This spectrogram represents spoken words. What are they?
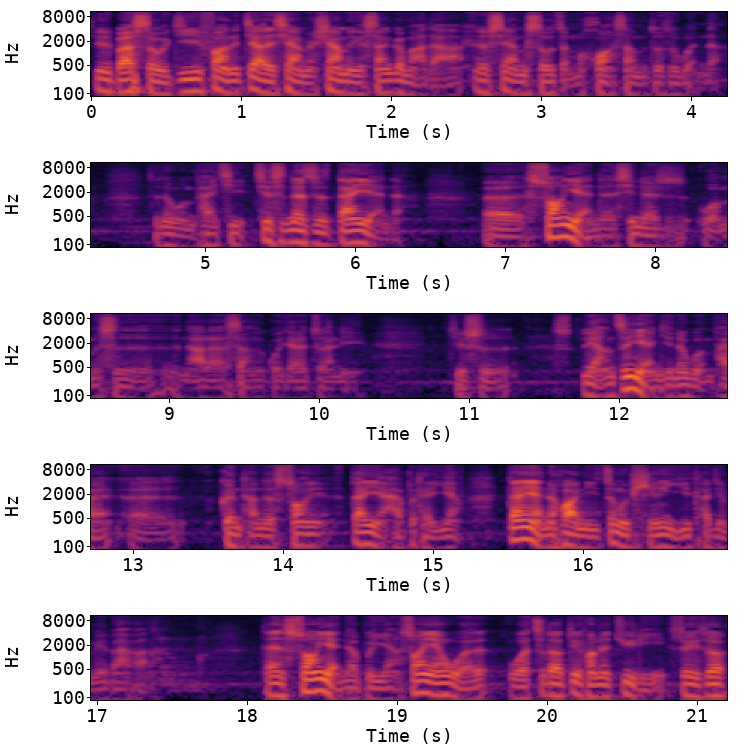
就是把手机放在架子下面，下面有三个马达，就下面手怎么晃，上面都是稳的。这种稳拍器，其实那是单眼的，呃，双眼的现在是我们是拿了三个国家的专利，就是两只眼睛的稳拍，呃，跟它的双眼单眼还不太一样。单眼的话，你这么平移，它就没办法了。但是双眼的不一样，双眼我我知道对方的距离，所以说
